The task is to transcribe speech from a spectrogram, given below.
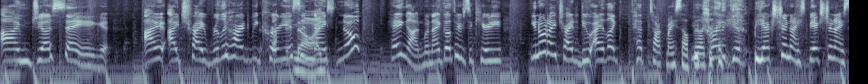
I'm just saying. I I try really hard to be courteous No, and I- nice. nope. Hang on. When I go through security, you know what I try to do? I like pep talk myself. Be You like, try to give- be extra nice, be extra nice.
